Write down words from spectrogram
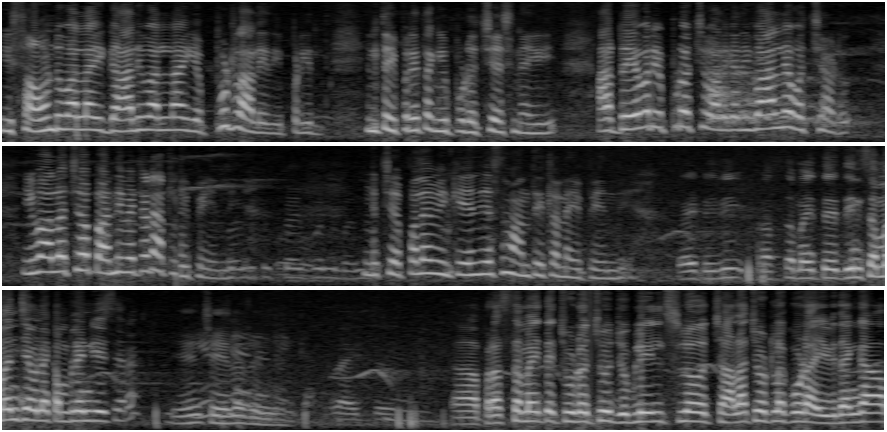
ఈ సౌండ్ వల్ల ఈ గాలి వల్ల ఎప్పుడు రాలేదు. ఇప్పుడు ఇంత- విపరీతంగా ఇప్పుడు వచ్చేసినాయి. ఆ డ్రైవర్ ఎప్పుడు వచ్చేవాళ్ళు కదా. ఇవాళే వచ్చాడు. ఇవాళ వచ్చి బండి పెట్టాడు అట్లా అయిపోయింది. ఇంకా చెప్పలేము. ఇంకేం చేస్తాం? అంత ఇట్లనే అయిపోయింది. రైట్ ఇది ప్రస్తుతం అయితే దీనికి సంబంధించి ఏమైనా కంప్లైంట్ చేశారా? ఏం చేయలేదండి. రైట్ ఆ, ప్రస్తుతం అయితే చూడొచ్చు. జూబ్లీ హిల్స్లో చాలా చోట్ల కూడా ఈ విధంగా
